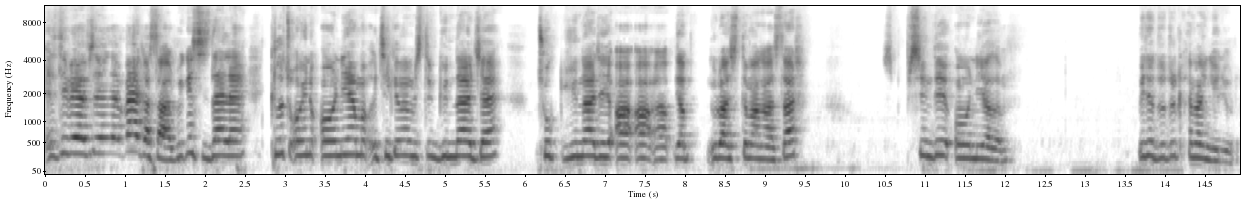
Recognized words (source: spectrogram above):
Ve efsaneler Vegasar. Bugün sizlerle kılıç oyunu oynayamam, çekememiştim günlerce. Çok günlerce a, a, a- yap, uğraştım arkadaşlar. Şimdi oynayalım. Video durdurup hemen geliyorum.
